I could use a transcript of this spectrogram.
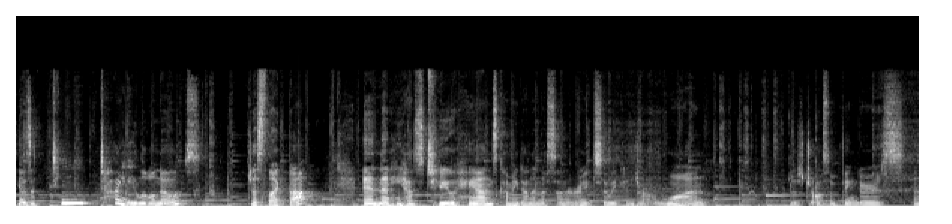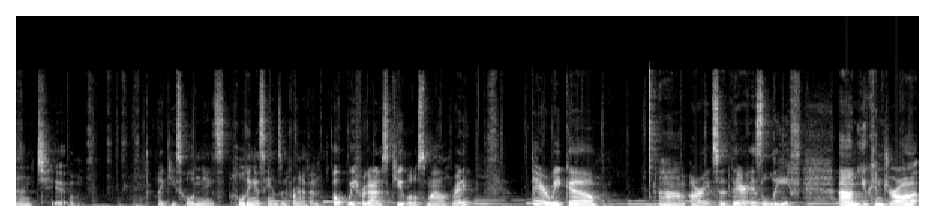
He has a teeny tiny little nose, just like that. And then he has two hands coming down in the center, right? So we can draw one, just draw some fingers, and two like he's holding his, holding his hands in front of him. Oh, we forgot his cute little smile. Ready? There we go. Um, all right, so there is Leif. Um, you can draw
